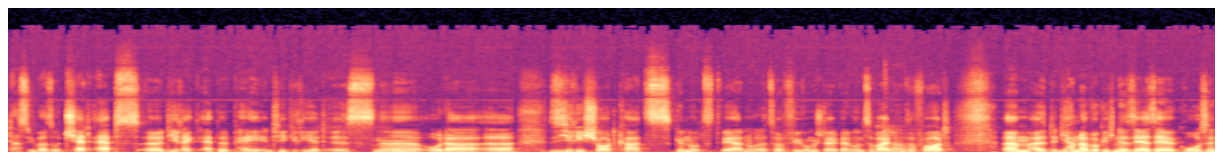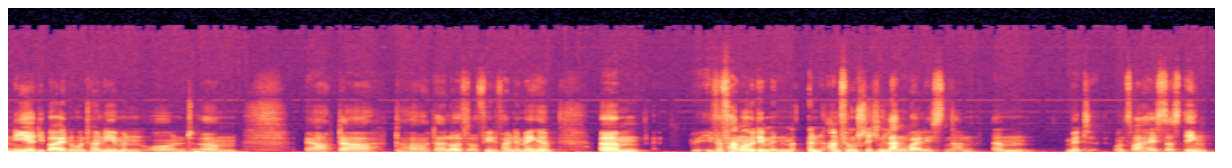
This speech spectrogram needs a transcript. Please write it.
dass über so Chat-Apps äh, direkt Apple Pay integriert ist ne? oder äh, Siri-Shortcuts genutzt werden oder zur Verfügung gestellt werden und so weiter ja, und so fort. Ähm, also die haben da wirklich eine sehr, sehr große Nähe, die beiden Unternehmen und ähm, ja, da, da, da läuft auf jeden Fall eine Menge. Ähm, wir fangen mal mit dem in, in Anführungsstrichen langweiligsten an. Ähm, mit, und zwar heißt das Ding,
